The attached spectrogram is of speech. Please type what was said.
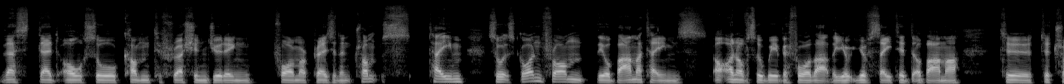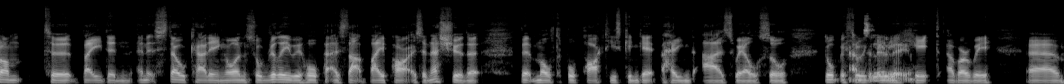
this did also come to fruition during former President Trump's time. So it's gone from the Obama times, and obviously way before that. But you, you've cited Obama to to Trump to Biden, and it's still carrying on. So really, we hope it is that bipartisan issue that that multiple parties can get behind as well. So don't be throwing Absolutely. any hate our way. Um,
